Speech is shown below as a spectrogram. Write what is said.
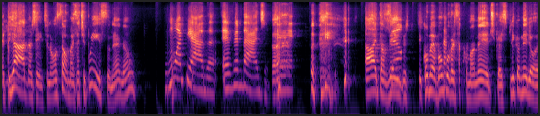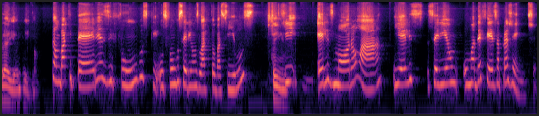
é piada, gente, não são, mas é tipo isso, né? Não? Não é piada, é verdade. É... Ai, tá vendo? São... Como é bom conversar com uma médica, explica melhor aí, amigo. São bactérias e fungos, que os fungos seriam os lactobacilos, Sim. que eles moram lá e eles seriam uma defesa para gente.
